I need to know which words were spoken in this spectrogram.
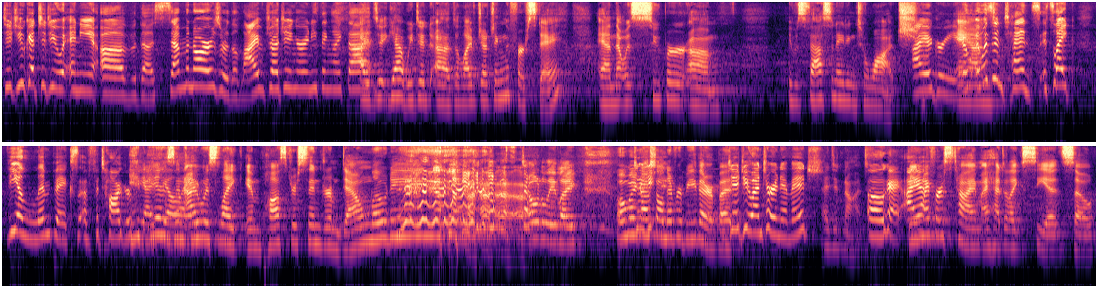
Did you get to do any of the seminars or the live judging or anything like that? I did. Yeah, we did uh, the live judging the first day, and that was super. Um, it was fascinating to watch. I agree. It, it was intense. It's like the Olympics of photography. It I is, feel and like. I was like imposter syndrome downloading. like, it was totally like, oh my Did gosh, you- I'll never be there. But Did you enter an image? I did not. Oh, okay. Being I- my first time, I had to like see it. So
